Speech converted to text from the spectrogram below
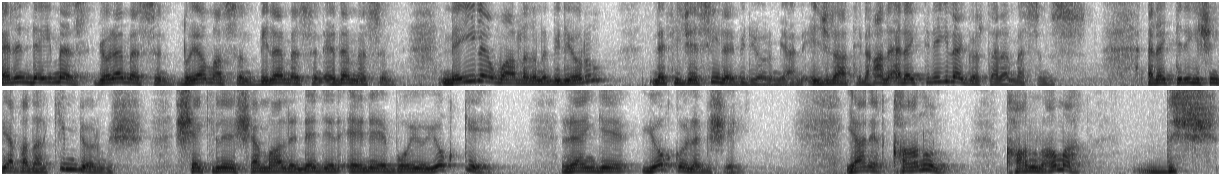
Elin değmez, göremezsin, duyamazsın, bilemezsin, edemezsin. Neyle varlığını biliyorum? neticesiyle biliyorum yani icraatıyla. Hani elektriği de gösteremezsiniz. Elektrik şimdiye kadar kim görmüş? Şekli, şemali nedir, eni, boyu yok ki. Rengi yok öyle bir şey. Yani kanun, kanun ama dış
